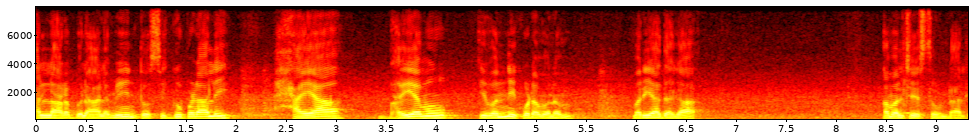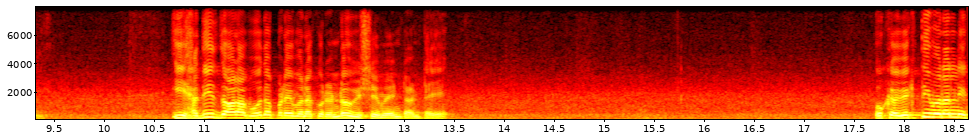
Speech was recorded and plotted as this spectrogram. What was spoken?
అల్లా రబ్బుల్ ఆలమీన్తో సిగ్గుపడాలి. హయా భయము ఇవన్నీ కూడా మనం మర్యాదగా అమలు చేస్తూ ఉండాలి. ఈ హదీద్ ద్వారా బోధపడే మనకు రెండో విషయం ఏంటంటే ఒక వ్యక్తి మనల్ని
